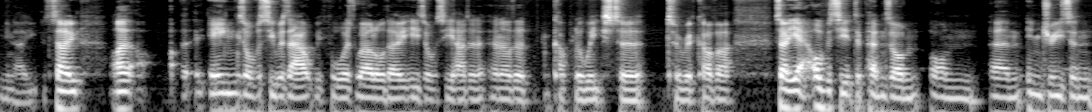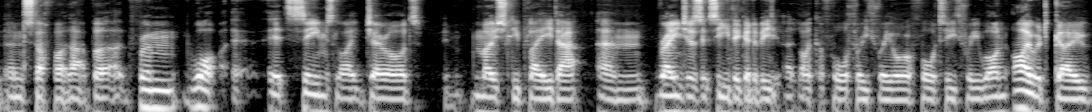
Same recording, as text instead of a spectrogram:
you know, so I. Ings obviously was out before as well, although he's obviously had a, another couple of weeks to to recover. So yeah, obviously it depends on on um, injuries and, and stuff like that. But from what it seems like, Gerrard mostly played at um, Rangers. It's either going to be like a four three three or a four two three one. I would go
